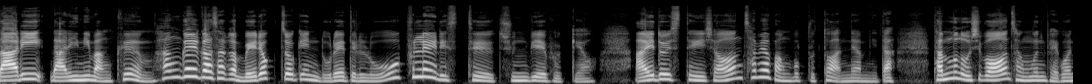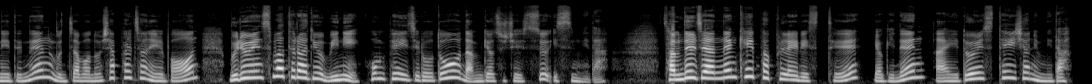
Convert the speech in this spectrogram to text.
날이 날이니만큼 한글 가사가 매력적인 노래들로 플레이리스트 준비해 볼게요. 아이돌 스테이션 참여 방법부터 안내합니다. 단문 50원, 장문 100원이 드는 문자번호 샵 8001번, 무료인 스마트 라디오 미니 홈페이지로도 남겨주실 수 있습니다. 잠들지 않는 케이팝 플레이리스트, 여기는 아이돌 스테이션입니다.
